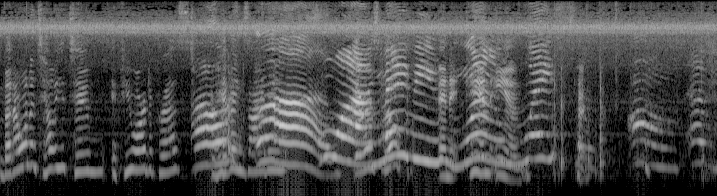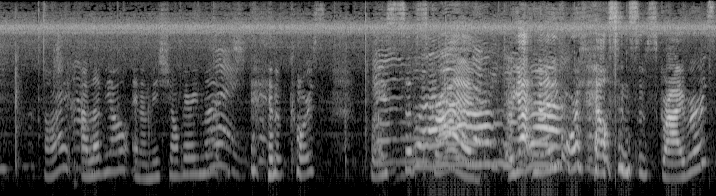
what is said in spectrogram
But I want to tell you too, if you are depressed or have anxiety, there is hope and it can end. So, Alright, I love y'all and I miss y'all very much. And of course, please subscribe. We got 94,000 subscribers.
